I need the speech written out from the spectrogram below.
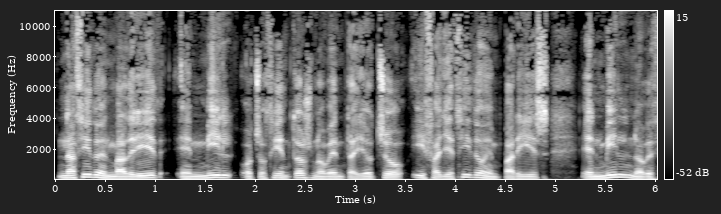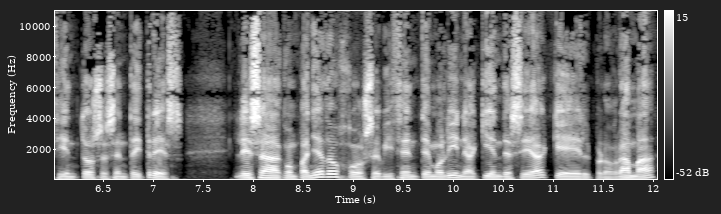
nacido en Madrid en 1898 y fallecido en París en 1963. Les ha acompañado José Vicente Molina, quien desea que el programa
